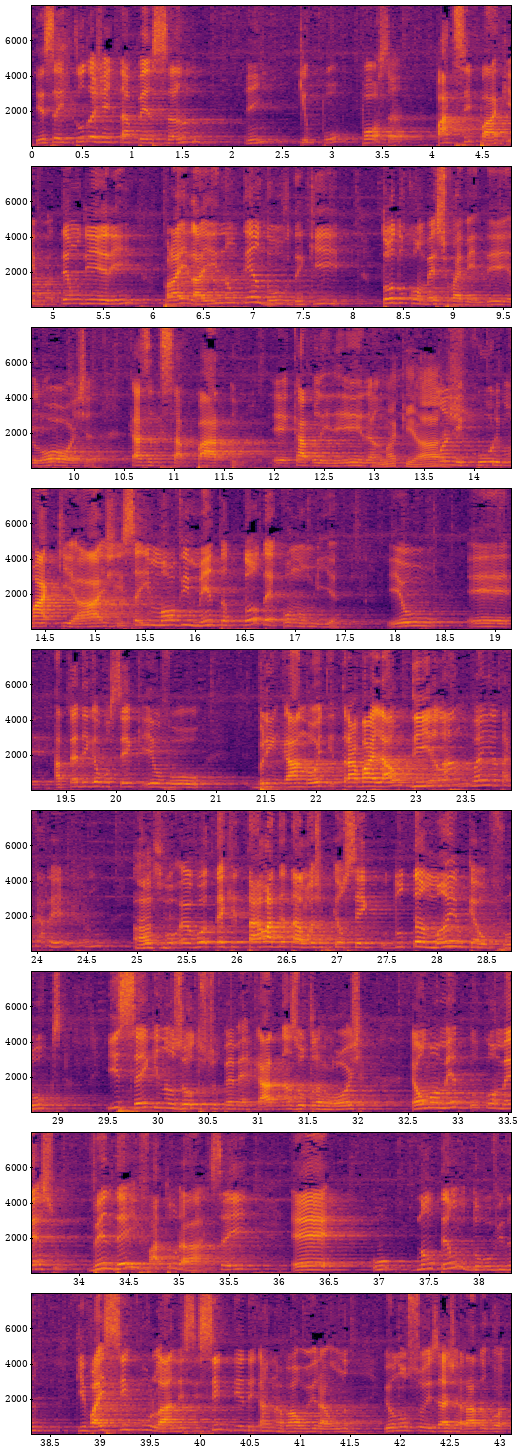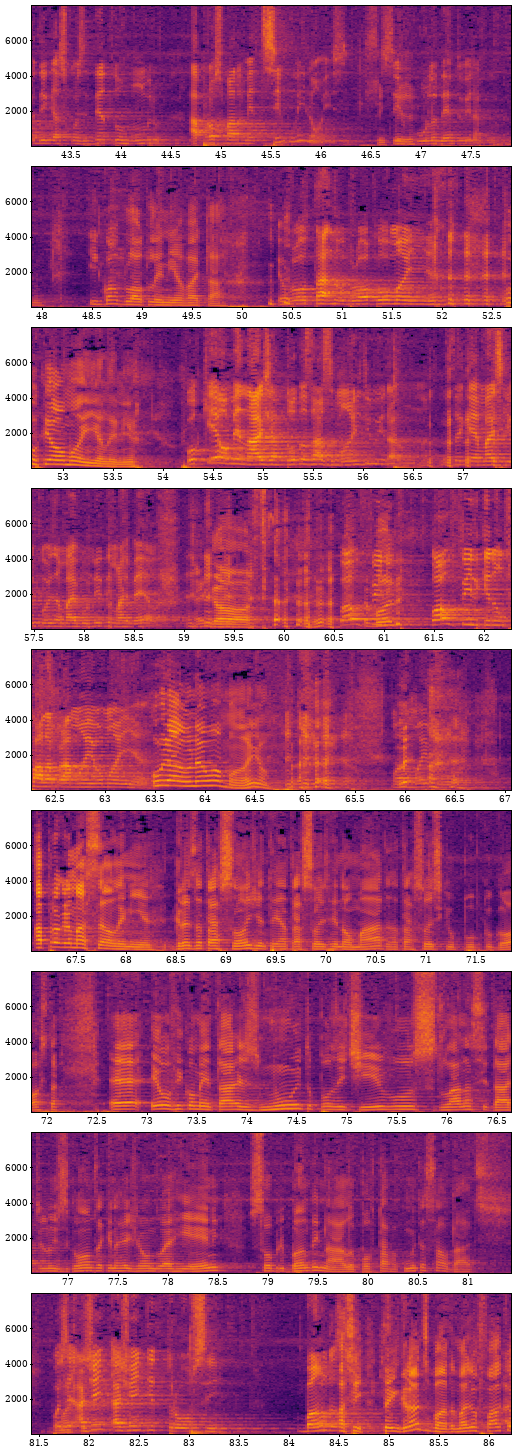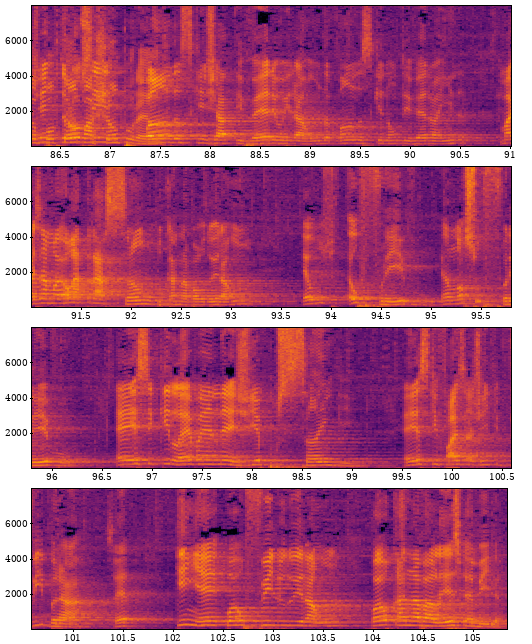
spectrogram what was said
Isso aí tudo a gente está pensando em que o povo possa participar, que ter um dinheirinho para ir lá. E não tenha dúvida que todo o comércio vai vender, loja, casa de sapato, é, cabeleireira, maquiagem. manicure, maquiagem. Isso aí movimenta toda a economia. Eu é, até digo a você que eu vou brincar à noite e trabalhar o dia lá no Venha Atacarejo. Eu, ah, vou, eu vou ter que estar lá dentro da loja porque eu sei do tamanho que é o fluxo e sei que nos outros supermercados, nas outras lojas, é o momento do comércio vender e faturar. Isso aí é, o, não tenho dúvida que vai circular nesses cinco dias de carnaval o Iraúna. Eu não sou exagerado, eu digo as coisas dentro do número, aproximadamente 5 milhões. Cinco circula milhões. dentro do Iraúna. Em qual bloco Leninha vai estar? Eu vou estar no bloco amanhã. Por que amanhã, Leninha? Porque é homenagem a todas as mães de Uiraúna. Você quer mais que coisa mais bonita e mais bela? Eu gosto. Qual é filho, qual filho que não fala para a mãe ou manhã? Uiraúna é uma mãe. uma mãe boa. A programação, Leninha, grandes atrações, a gente tem atrações renomadas, atrações que o público gosta. É, eu ouvi comentários muito positivos lá na cidade de Luiz Gomes, aqui na região do RN, sobre banda Inala. O povo estava com muitas saudades. Pois é, a gente, a gente trouxe bandas. Assim, tem grandes bandas, mas eu falo que o povo tem uma paixão por elas. Bandas que já tiveram Iraúna, bandas que não tiveram ainda. Mas a maior atração do Carnaval do Iraúna é o, é o frevo, é o nosso frevo é esse que leva a energia para o sangue. É esse que faz a gente vibrar, certo? Quem é? Qual é o filho do Iraúna? Qual é o carnavalesco, Emília?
